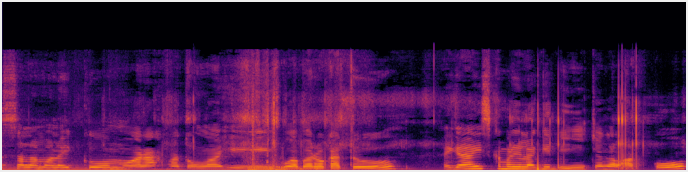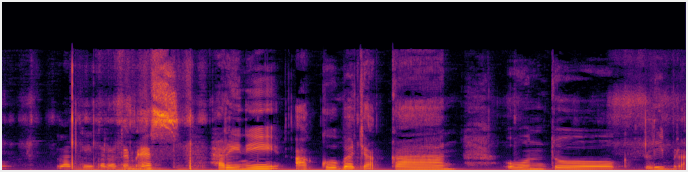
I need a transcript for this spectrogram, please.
Assalamualaikum warahmatullahi wabarakatuh. Hai guys, kembali lagi di channel aku Laki Tarot MS Hari ini aku bacakan untuk Libra.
